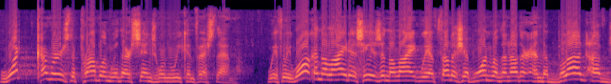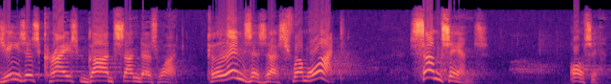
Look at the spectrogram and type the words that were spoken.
What covers the problem with our sins when we confess them? If we walk in the light as He is in the light, we have fellowship one with another, and the blood of Jesus Christ, God's Son, does what? Cleanses us from what? Some sins. All sin.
